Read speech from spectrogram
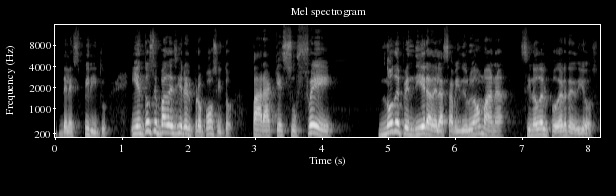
del Espíritu. Y entonces va a decir el propósito, para que su fe no dependiera de la sabiduría humana, sino del poder de Dios.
